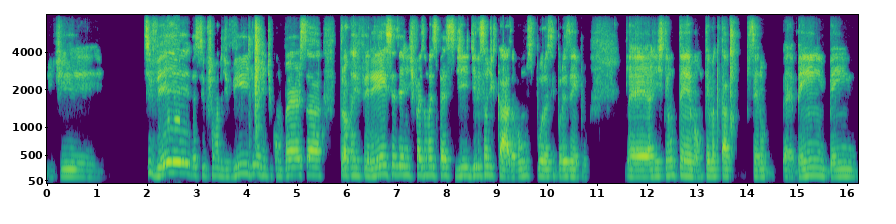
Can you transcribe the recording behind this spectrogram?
A gente se vê, vai ser chamada de vídeo, a gente conversa, troca referências e a gente faz uma espécie de, de lição de casa. Vamos supor assim, por exemplo, é, a gente tem um tema, um tema que está sendo é, bem, bem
